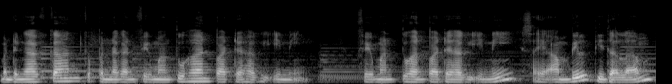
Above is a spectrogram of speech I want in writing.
mendengarkan kebenaran firman Tuhan pada hari ini. Firman Tuhan pada hari ini saya ambil di dalam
